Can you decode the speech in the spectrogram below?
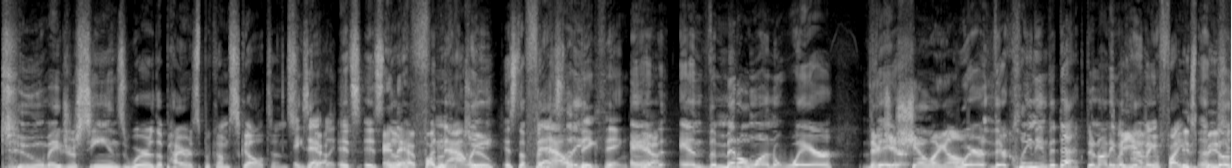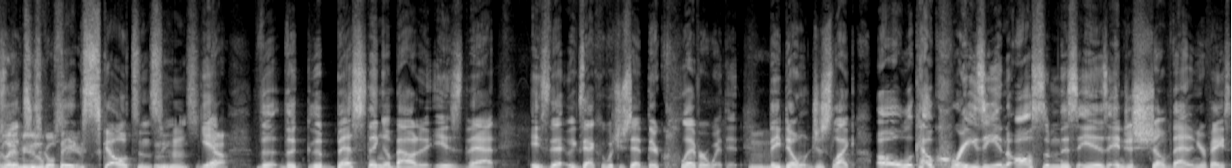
two major scenes where the pirates become skeletons. Exactly. It's it's And the they have fun with it, finale. too. It's the finale. That's the big thing. And Yeah. and the middle one where They're just showing off. Where they're cleaning the deck. They're not even yeah. having a fight. It's and those basically are a the two musical big scene. skeleton mm-hmm. scenes. Yeah. Yeah. The the the best thing about it is that is that exactly what you said. They're clever with it. Mm-hmm. They don't just like, oh, look how crazy and awesome this is, and just shove that in your face.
